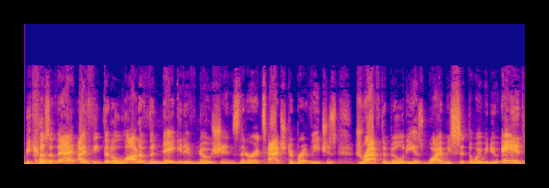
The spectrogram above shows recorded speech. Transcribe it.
Because of that, I think that a lot of the negative notions that are attached to Brett Veach's draft ability is why we sit the way we do. And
